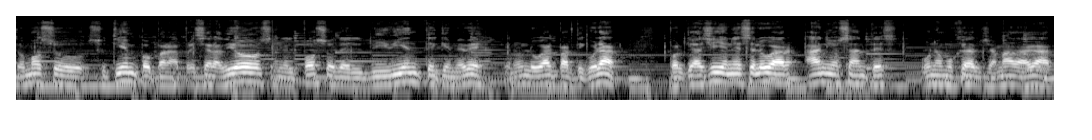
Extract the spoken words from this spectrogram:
Tomó su, su tiempo para apreciar a Dios en el pozo del viviente que me ve, en un lugar particular, porque allí en ese lugar, años antes, una mujer llamada Agar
